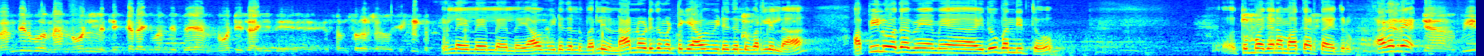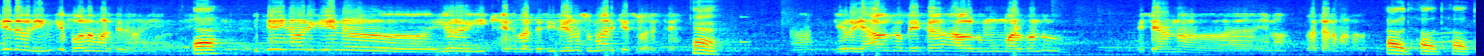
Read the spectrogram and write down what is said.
ಬಂದಿರ್ಬೋದು ನಾನು ನೋಡ್ಲಿಲ್ಲ ಚಿಕ್ಕದಾಗಿ ಬಂದಿದ್ದೆ ನೋಟಿಸ್ ಆಗಿದೆ ಸಂತೋಷವಾಗಿ ಇಲ್ಲ ಇಲ್ಲ ಇಲ್ಲ ಇಲ್ಲ ಯಾವ ಮೀಡಿಯಾದಲ್ಲೂ ಬರಲಿಲ್ಲ. ನಾನು ನೋಡಿದ ಮಟ್ಟಿಗೆ ಯಾವ ಮೀಡಿಯಾದಲ್ಲೂ ಬರಲಿಲ್ಲ. ಅಪೀಲ್ ಹೋದ ಮೇ ಮೇ- ಇದು ಬಂದಿತ್ತು. ತುಂಬ ಜನ ಮಾತಾಡ್ತಾ ಇದ್ರು. ಹಾಗಾದ್ರೆ ಮೀಡಿಯಾದವರು ಹೆಂಗೆ ಫಾಲೋ ಮಾಡ್ತಿದ್ರು ನೋಡಿ. ಆ, ಸಿಬಿಐನವರಿಗೆ ಏನು ಇವರು ಈ ಕೇಸ್ ಬರುತ್ತೆ ಏನು ಸುಮಾರು ಕೇಸ್ ಬರುತ್ತೆ. ಹಾ. ಇವರು ಯಾವಾಗ ಬೇಕಾ ಅವಾಗ ಮೂವ್ ಮಾಡ್ಕೊಂಡು ವಿಷಯವನ್ನು ಏನು ಏನೋ ಪ್ರಚಾರ ಮಾಡೋದು. ಹೌದು ಹೌದು ಹೌದು.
